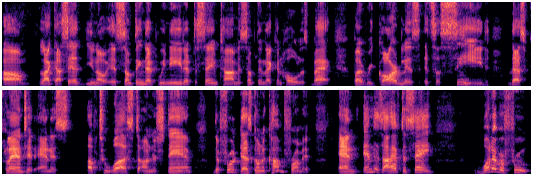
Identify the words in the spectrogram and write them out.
Um, like I said, you know, it's something that we need at the same time. It's something that can hold us back. But regardless, it's a seed that's planted, and it's up to us to understand the fruit that's going to come from it. And in this, I have to say, whatever fruit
